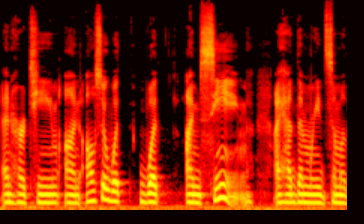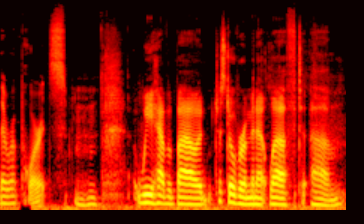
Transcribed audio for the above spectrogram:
and her team on also what what I'm seeing. I had them read some of the reports. Mm-hmm. We have about just over a minute left. Um,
